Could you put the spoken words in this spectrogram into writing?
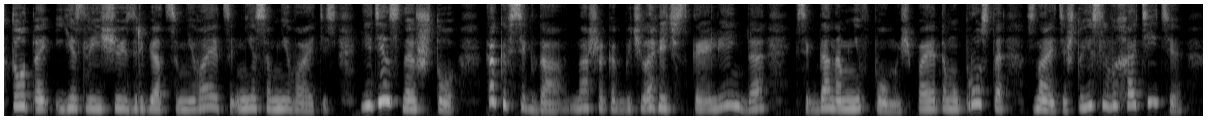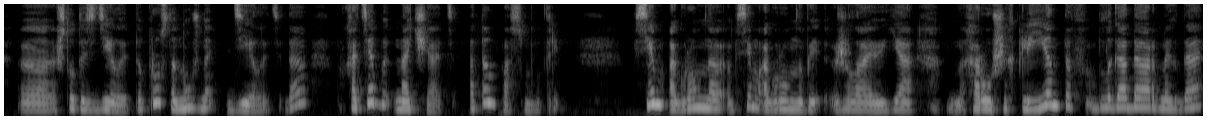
Кто-то, если еще из ребят сомневается, не сомневайтесь. Единственное, что, как и всегда, наша как бы человеческая лень, да, всегда нам не в помощь. Поэтому просто знайте, что если вы хотите э, что-то сделать, то просто нужно делать, да, хотя бы начать, а там посмотрим. Всем, огромно, всем огромного желаю я хороших клиентов благодарных, да,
